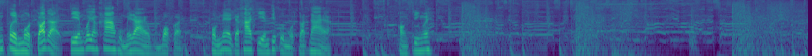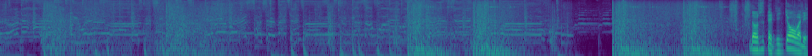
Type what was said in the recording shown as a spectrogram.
มเปิดโหมดก็อดอะเกมก็ยังฆ่าผมไม่ได้ ผมบอกก่อน ผมเนี่ยจะฆ่าเกมที่เปิดโหมดก็อดได้อะ ของจริงเว้ยโดนสเต็ปจิงโจ้มาดิ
